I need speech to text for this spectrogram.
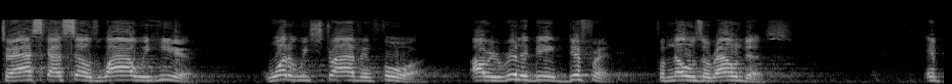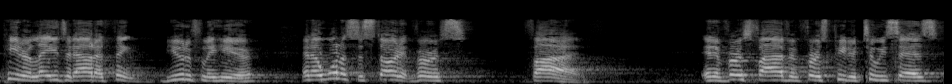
To ask ourselves, why are we here? What are we striving for? Are we really being different from those around us? And Peter lays it out, I think, beautifully here. And I want us to start at verse 5. And in verse 5 in 1 Peter 2, he says,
